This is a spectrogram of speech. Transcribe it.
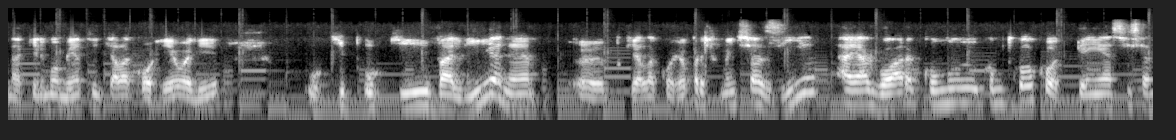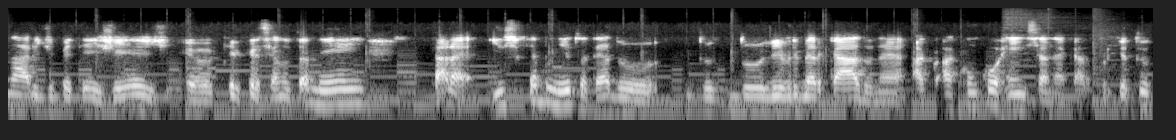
naquele momento em que ela correu ali, o que, o que valia, né? Porque ela correu praticamente sozinha. Aí agora, como, como tu colocou, tem esse cenário de BTG crescendo também, Cara, isso que é bonito até do, do, do livre mercado, né? A, a, concorrência, né, cara? Porque tu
